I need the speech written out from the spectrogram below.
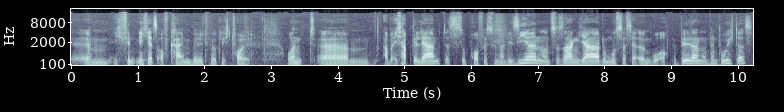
ähm, ich finde mich jetzt auf keinem Bild wirklich toll. Und ähm, aber ich habe gelernt, das zu professionalisieren und zu sagen, ja, du musst das ja irgendwo auch bebildern und dann tue ich das.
